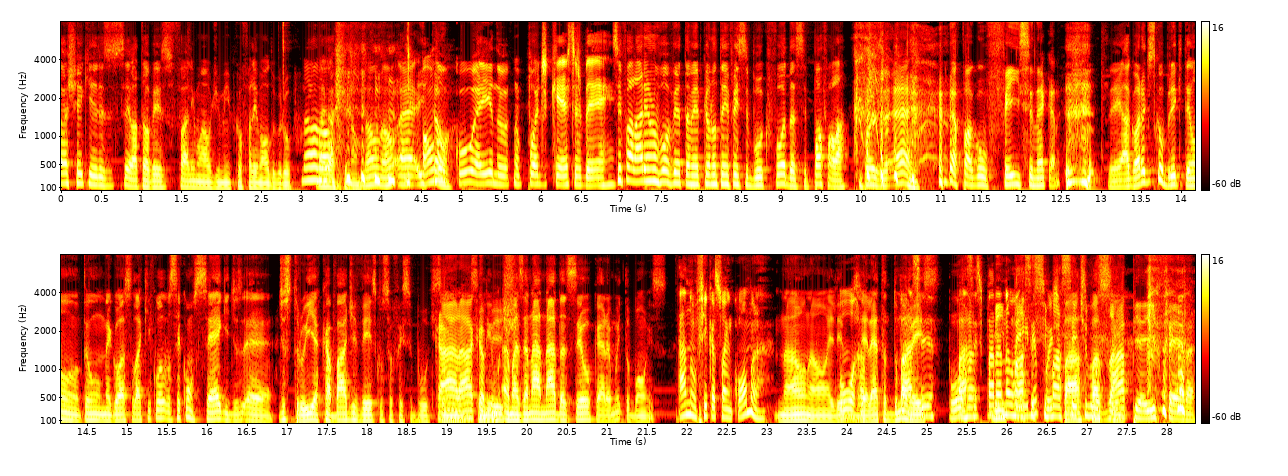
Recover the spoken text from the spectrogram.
achei que eles, sei lá, talvez falem mal de mim, porque eu falei mal do grupo. Não, Mas não. acho que não. Não, não. É, Pau no então, cu aí no, no podcast BR. Se falarem, eu não vou ver também, porque eu não tenho Facebook. Foda-se, pode falar. pois é, é. Apagou o Face, né, cara? É, Agora eu descobri que tem um, tem um negócio lá que você consegue é, destruir, acabar de vez com o seu Facebook. sem- Caraca, sem bicho. armazenar nada seu, cara. É muito bom isso. Ah, não fica só em coma? Não, não. Ele Porra, deleta de uma Passa- vez. Porra, Passa esse Me aí passa esse depois. macete Passo, no passo sim. zap aí, fera.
